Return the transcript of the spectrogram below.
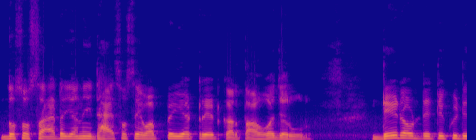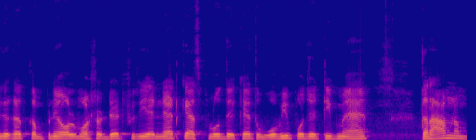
दो सौ साठ यानी ढाई सौ से पे यह ट्रेड करता होगा ज़रूर। डेट और डेट इक्विटी देखा तो कंपनी ऑलमोस्ट डेट फ्री है नेट कैश फ्लो देखे तो वो भी पॉजिटिव में है। ग्राम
